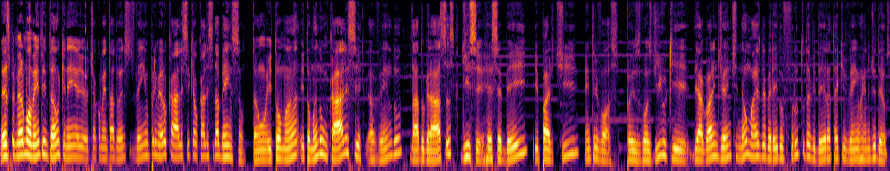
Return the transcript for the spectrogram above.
Nesse primeiro momento, então, que nem eu tinha comentado antes, vem o primeiro cálice, que é o cálice da bênção. Então, e, toma, e tomando um cálice, havendo dado graças, disse: Recebei e parti entre vós. Pois vos digo que de agora em diante não mais beberei do fruto da videira até que venha o reino de Deus.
